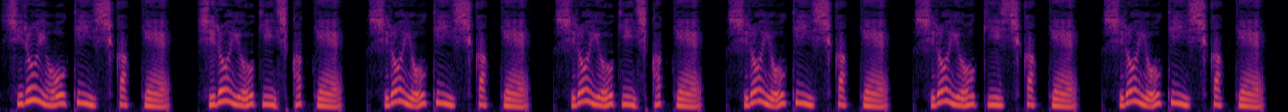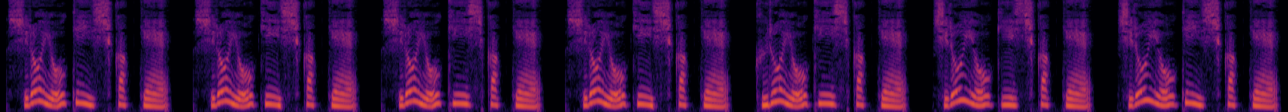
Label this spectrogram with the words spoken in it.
白い大きい四角形、白い大きい四角形、白い大きい四角形、白い大きい四角形、白い大きい四角形、白い大きい四角形、白い大きい四角形、白い大きい四角形、白い大きい四角形、白い大きい四角形、白い大きい四角形、黒い大きい四角形、白い大きい四角形、白い大きい四角形、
